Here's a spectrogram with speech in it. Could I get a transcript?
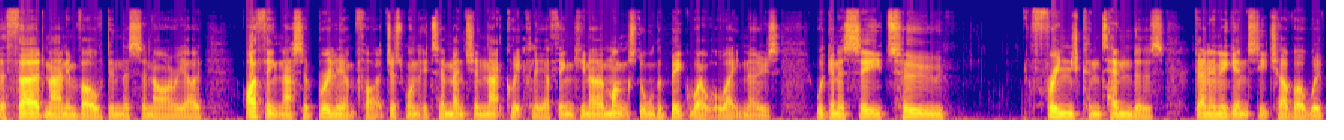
the third man involved in the scenario. I think that's a brilliant fight. Just wanted to mention that quickly. I think, you know, amongst all the big welterweight news, we're going to see two fringe contenders going in against each other with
